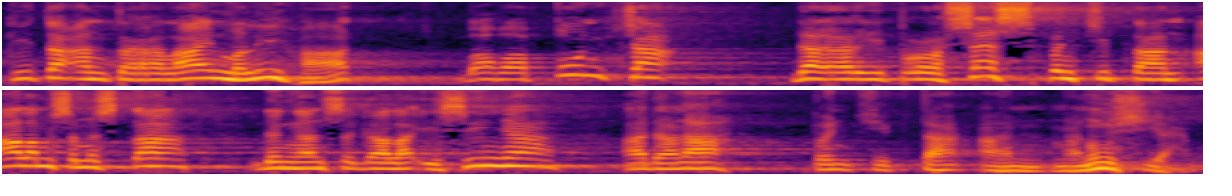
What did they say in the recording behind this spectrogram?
kita antara lain melihat bahwa puncak dari proses penciptaan alam semesta dengan segala isinya adalah penciptaan manusia.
